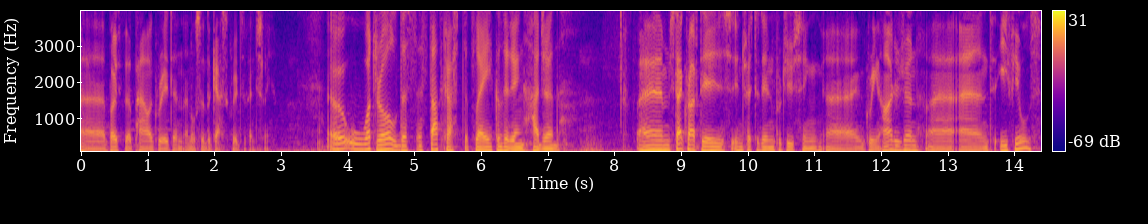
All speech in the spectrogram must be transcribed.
uh, both the power grid and, and, also the gas grids eventually. Uh, what role does Statkraft play considering hydrogen? Um, Statkraft is interested in producing uh, green hydrogen uh, and e fuels,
